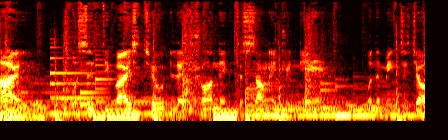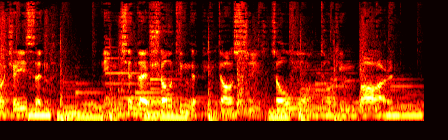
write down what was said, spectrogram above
Hi，我是 Device Two Electronic 的 Sound Engineer，我的名字叫 Jason。您现在收听的频道是周末 Talking Bar。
